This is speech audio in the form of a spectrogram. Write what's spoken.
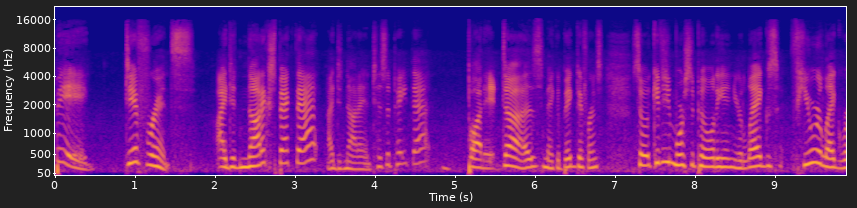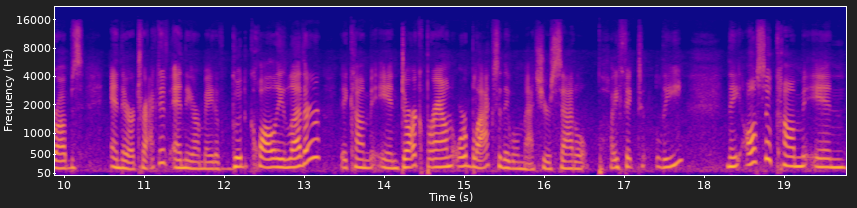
big difference. I did not expect that. I did not anticipate that, but it does make a big difference. So it gives you more stability in your legs, fewer leg rubs, and they're attractive and they are made of good quality leather. They come in dark brown or black, so they will match your saddle perfectly. They also come in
